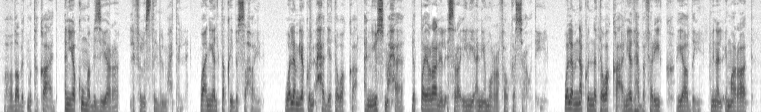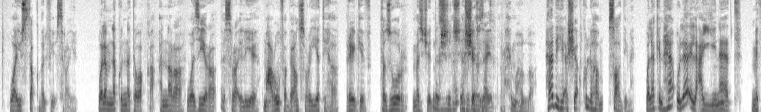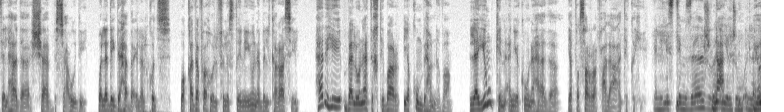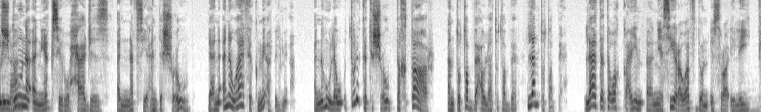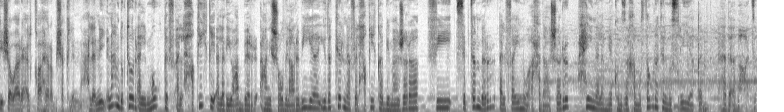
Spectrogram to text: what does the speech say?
وهو ضابط متقاعد أن يقوم بزيارة لفلسطين المحتلة وأن يلتقي بالصهاينة. ولم يكن أحد يتوقع أن يسمح للطيران الإسرائيلي أن يمر فوق السعودية. ولم نكن نتوقع أن يذهب فريق رياضي من الإمارات ويستقبل في إسرائيل. ولم نكن نتوقع أن نرى وزيرة إسرائيلية معروفة بعنصريتها ريجيف تزور مسجد, مسجد الش- الشيخ الشيخ زايد. زايد رحمه الله هذه أشياء كلها صادمة ولكن هؤلاء العينات مثل هذا الشاب السعودي والذي ذهب إلى القدس وقذفه الفلسطينيون بالكراسي هذه بالونات اختبار يقوم بها النظام لا يمكن أن يكون هذا يتصرف على عاتقه. يعني الاستمزاج رأي نعم الجمهور يريدون أن يكسروا حاجز النفس عند الشعوب لأن أنا واثق مئة بالمئة أنه لو تركت الشعوب تختار أن تطبع أو لا تطبع لن تطبع. لا تتوقعين أن يسير وفد إسرائيلي في شوارع القاهرة بشكل علني. نعم دكتور الموقف الحقيقي الذي يعبر عن الشعوب العربية يذكرنا في الحقيقة بما جرى في سبتمبر 2011 حين لم يكن زخم الثورة المصرية قد هدأ بعد.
